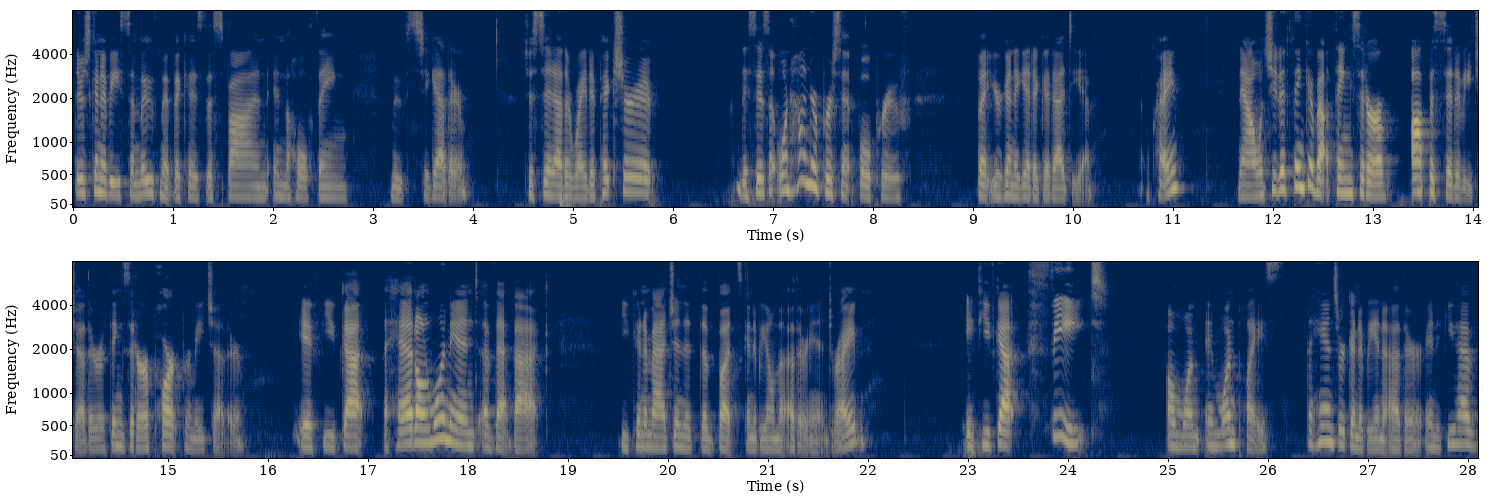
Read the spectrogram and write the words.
there's going to be some movement because the spine and the whole thing moves together. Just another way to picture it. This isn't 100% foolproof, but you're going to get a good idea. Okay? Now, I want you to think about things that are opposite of each other or things that are apart from each other. If you've got a head on one end of that back you can imagine that the butt's going to be on the other end, right? If mm. you've got feet on one in one place, the hands are going to be in the other. And if you have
